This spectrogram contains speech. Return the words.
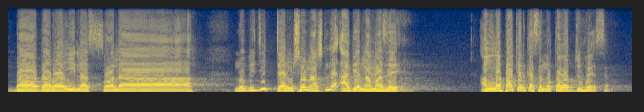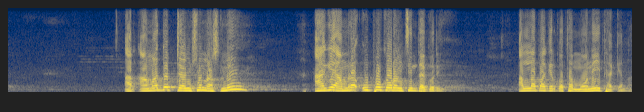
বাদারা ইলা সলাহ। নবীজি টেনশন আসলে আগে নামাজে আল্লাহ পাকের কাছে মোতাবাজ্জু হয়েছেন। আর আমাদের টেনশন আসলে আগে আমরা উপকরণ চিন্তা করি। আল্লাহ পাকের কথা মনেই থাকে না।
